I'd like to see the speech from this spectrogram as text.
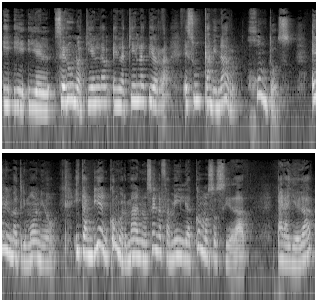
Y, el ser uno aquí en, la, aquí en la tierra es un caminar juntos en el matrimonio y también como hermanos, en la familia, como sociedad, para llegar,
